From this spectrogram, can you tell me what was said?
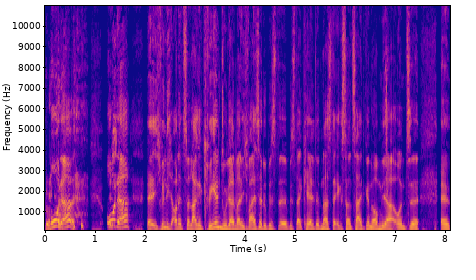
Oder, oder, äh, ich will dich auch nicht so lange quälen, Julian, weil ich weiß ja, du bist, äh, bist erkältet und hast dir extra Zeit genommen, ja, und äh, äh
